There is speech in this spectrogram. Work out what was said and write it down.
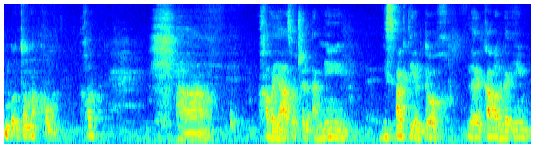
באותו מקום. נכון. החוויה הזאת של אני נספגתי אל תוך לכמה רגעים,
